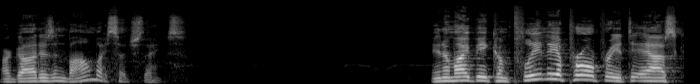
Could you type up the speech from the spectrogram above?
Our God isn't bound by such things. And it might be completely appropriate to ask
